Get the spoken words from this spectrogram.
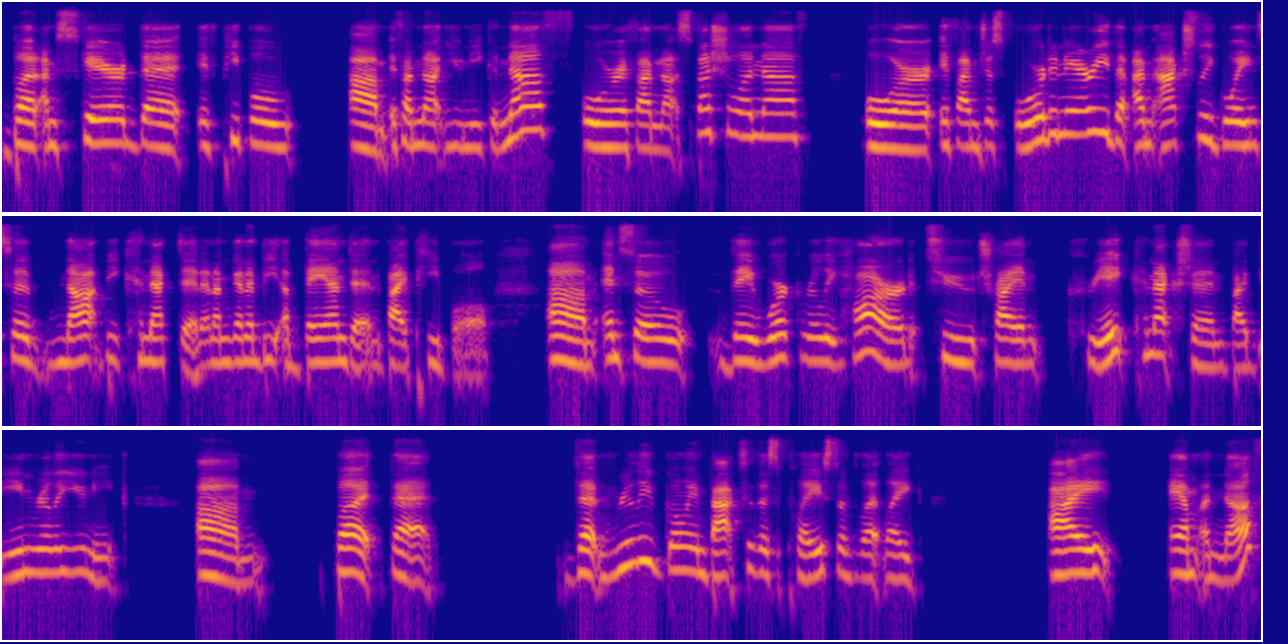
but I'm scared that if people um if I'm not unique enough or if I'm not special enough or if I'm just ordinary, that I'm actually going to not be connected and I'm going to be abandoned by people. Um, and so they work really hard to try and create connection by being really unique. Um, but that that really going back to this place of that like I am enough.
